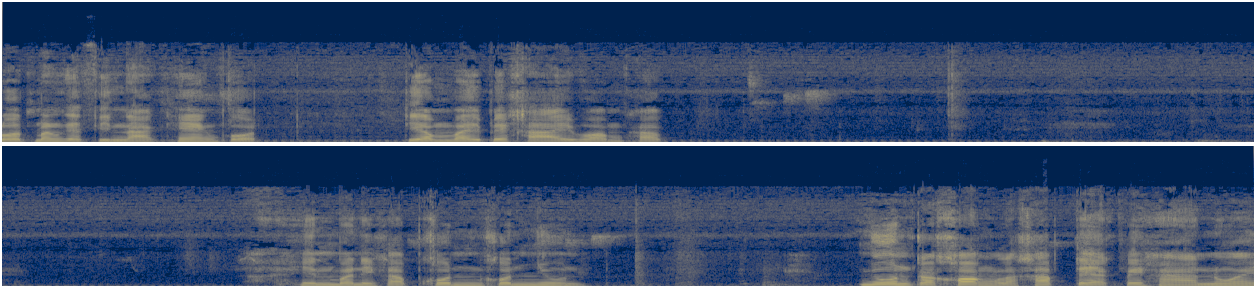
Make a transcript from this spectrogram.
รถมันกับสินักแห้งพด เตรียมไว้ไปขายพร้อมครับ เห็นบ่นี่ครับ คนคนยุ่น ยุ่นกับข้องละครับ แตกไปหาหน่วย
